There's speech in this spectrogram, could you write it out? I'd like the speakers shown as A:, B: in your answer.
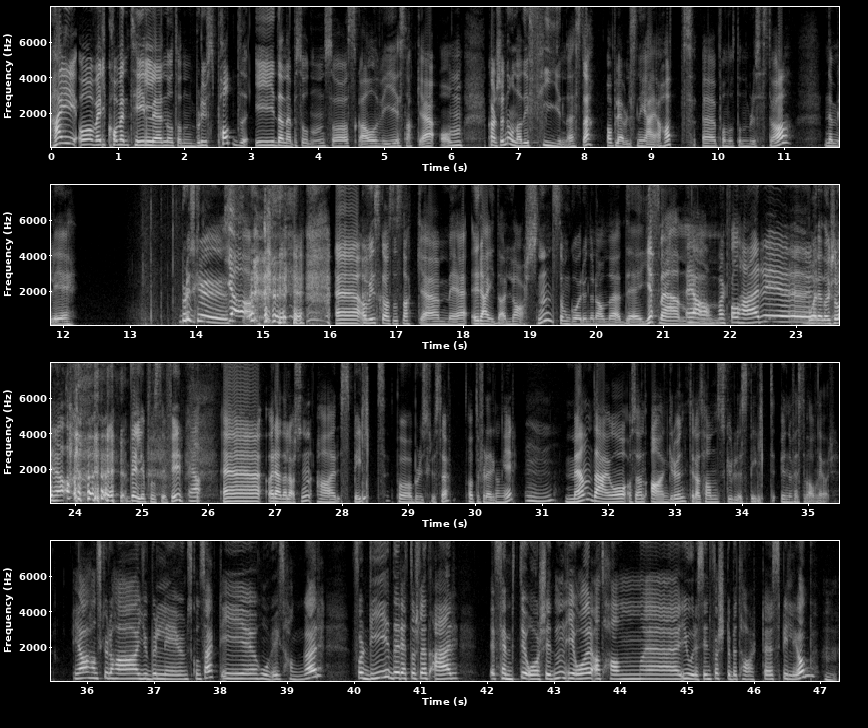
A: Hei og velkommen til Notodden Blues Pod. I denne episoden så skal vi snakke om kanskje noen av de fineste opplevelsene jeg har hatt eh, på Notodden Blues Festival, nemlig
B: Bluescruise!
A: Ja! eh, og vi skal også snakke med Reidar Larsen, som går under navnet The Yes Man.
B: Ja, i hvert fall her i
A: Vår redaksjon.
B: Ja.
A: Veldig positiv fyr.
B: Ja.
A: Eh, og Reidar Larsen har spilt på Bluescruiset opptil flere ganger.
B: Mm.
A: Men det er jo også en annen grunn til at han skulle spilt under festivalen i år.
B: ja, han skulle ha jubileumskonsert i Hoviks hangar fordi det rett og slett er 50 år siden i år at han eh, gjorde sin første betalte spillejobb.
A: Mm.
